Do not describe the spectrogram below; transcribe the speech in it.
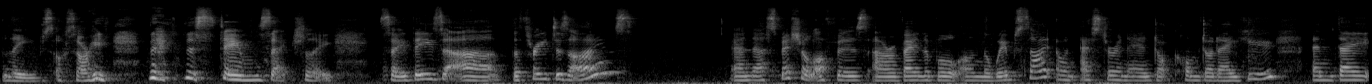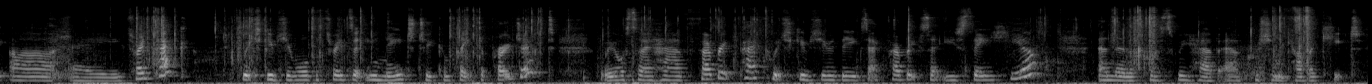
leaves, oh sorry, the, the stems actually. So these are the three designs and our special offers are available on the website on asterandanne.com.au and they are a thread pack which gives you all the threads that you need to complete the project. We also have fabric pack which gives you the exact fabrics that you see here and then of course we have our cushion cover kit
